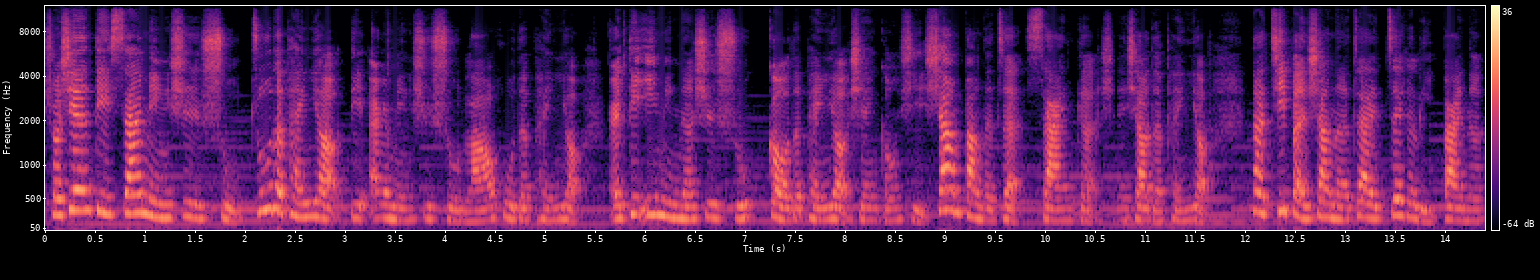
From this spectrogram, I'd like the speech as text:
首先，第三名是属猪的朋友，第二名是属老虎的朋友，而第一名呢是属狗的朋友。先恭喜上榜的这三个生肖的朋友。那基本上呢，在这个礼拜呢，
